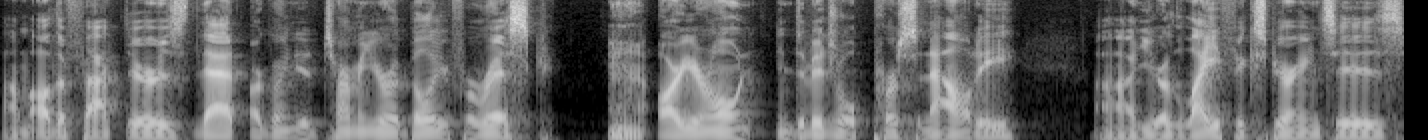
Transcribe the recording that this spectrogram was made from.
Um, other factors that are going to determine your ability for risk are your own individual personality, uh, your life experiences,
